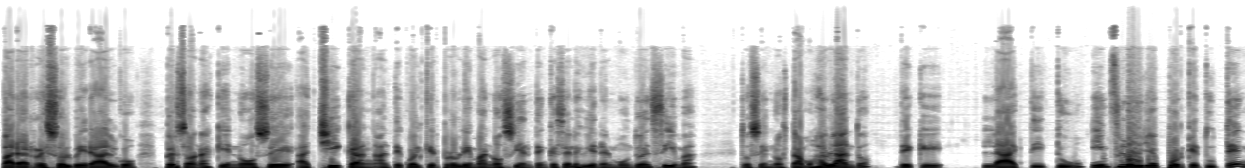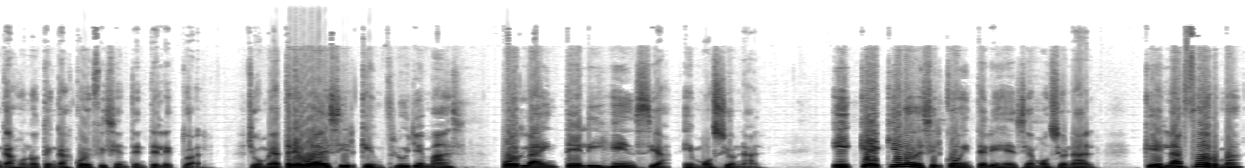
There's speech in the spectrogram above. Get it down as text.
para resolver algo, personas que no se achican ante cualquier problema, no sienten que se les viene el mundo encima. Entonces no estamos hablando de que la actitud influye porque tú tengas o no tengas coeficiente intelectual. Yo me atrevo a decir que influye más por la inteligencia emocional. ¿Y qué quiero decir con inteligencia emocional? Que es la forma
